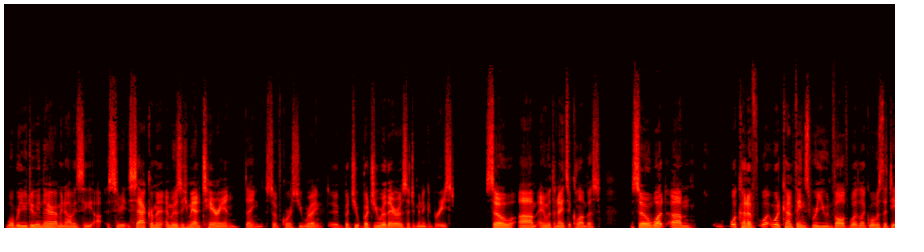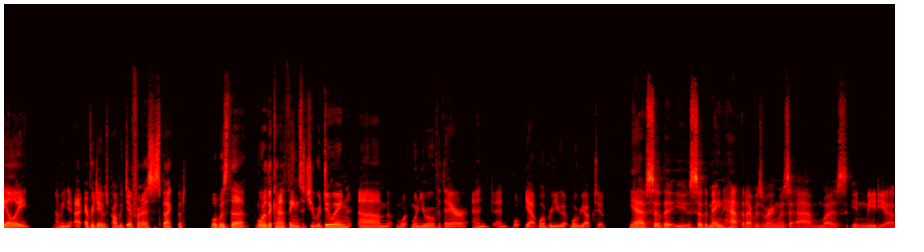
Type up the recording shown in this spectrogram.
what were you doing there? I mean, obviously, uh, sacrament. I mean, it was a humanitarian thing, so of course you were, right. Uh, but you but you were there as a Dominican priest. So, um, and with the Knights of Columbus. So, what um, what kind of what what kind of things were you involved? What like what was the daily? I mean, every day was probably different, I suspect, but what was the what were the kind of things that you were doing um when you were over there and and what, yeah what were you what were you up to yeah, so the so the main hat that I was wearing was uh, was in media.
